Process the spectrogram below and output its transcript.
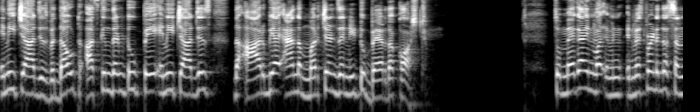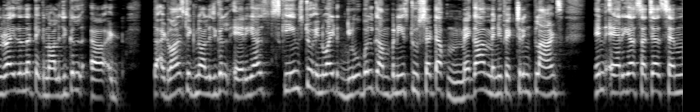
any charges. Without asking them to pay any charges the RBI and the merchants they need to bear the cost. So mega inv investment in the sunrise and the technological uh, the advanced technological areas schemes to invite global companies to set up mega manufacturing plants in areas such as sem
